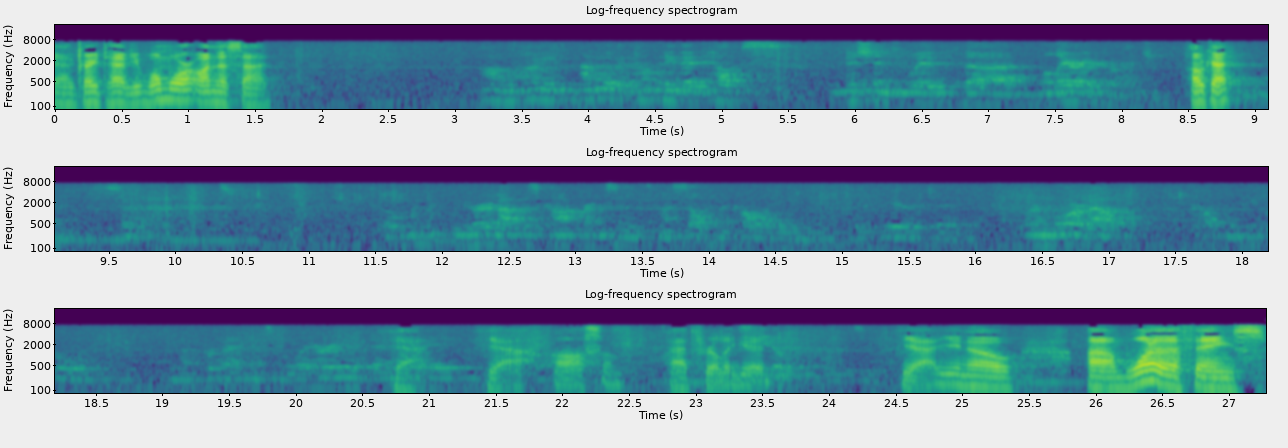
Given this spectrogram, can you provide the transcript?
yeah, great to have you. One more on this side. Um, I'm, I'm with a company that helps missions with uh, malaria prevention. Okay. So, so we, we heard about this conference, and myself and a colleague were here to learn more about helping people with, you know, preventing against malaria, Yeah. dengue, Yeah, awesome. That's really good. Yeah, you know, um, one of the things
